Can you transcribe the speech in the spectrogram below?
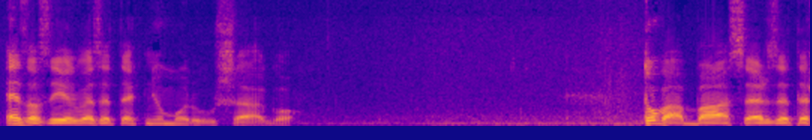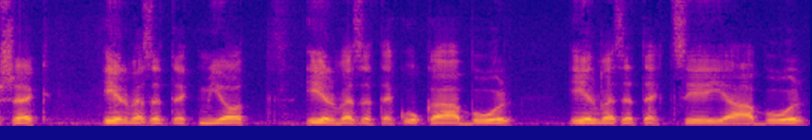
Ez az élvezetek nyomorúsága. Továbbá szerzetesek, élvezetek miatt, élvezetek okából, élvezetek céljából,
